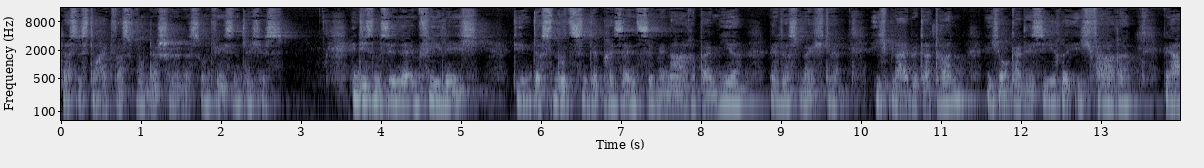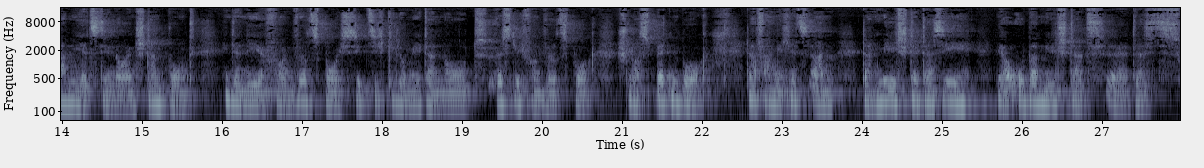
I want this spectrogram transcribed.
Das ist doch etwas Wunderschönes und Wesentliches. In diesem Sinne empfehle ich die, das Nutzen der Präsenzseminare bei mir, wer das möchte. Ich bleibe da dran, ich organisiere, ich fahre. Wir haben jetzt den neuen Standpunkt in der Nähe von Würzburg, 70 Kilometer nordöstlich von Würzburg, Schloss Bettenburg. Da fange ich jetzt an. Dann Milstädter See, ja, Obermilstadt, äh, das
